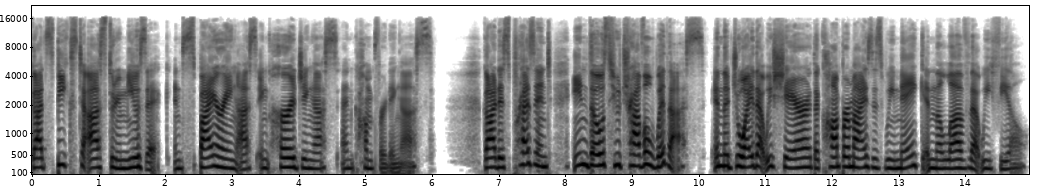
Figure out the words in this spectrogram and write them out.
God speaks to us through music, inspiring us, encouraging us, and comforting us. God is present in those who travel with us, in the joy that we share, the compromises we make, and the love that we feel.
